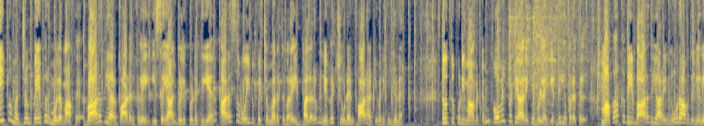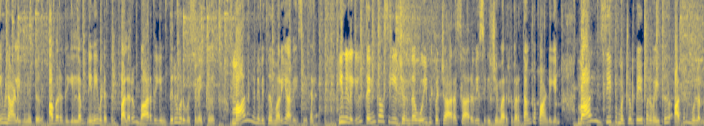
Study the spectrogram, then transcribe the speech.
சீப்பு மற்றும் பேப்பர் மூலமாக பாரதியார் பாடல்களை இசையால் வெளிப்படுத்திய அரசு ஓய்வு பெற்ற மருத்துவரை பலரும் நிகழ்ச்சியுடன் பாராட்டி வருகின்றனர். தூத்துக்குடி மாவட்டம் கோவில்பட்டி அருகே உள்ள எட்டயபுரத்தில் மகாகவி பாரதியாரின் நூறாவது நினைவு நாளை முன்னிட்டு அவரது இல்லம் நினைவிடத்தில் பலரும் பாரதியின் திருவுருவ சிலைக்கு மாலை அணிவித்து மரியாதை செய்தனர். இந்நிலையில் தென்காசியைச் சேர்ந்த ஓய்வு பெற்ற அரசு அறுவை சிகிச்சை மருத்துவர் தங்க பாண்டியன் வாயில் சீப்பு மற்றும் பேப்பர் வைத்து அதன் மூலம்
